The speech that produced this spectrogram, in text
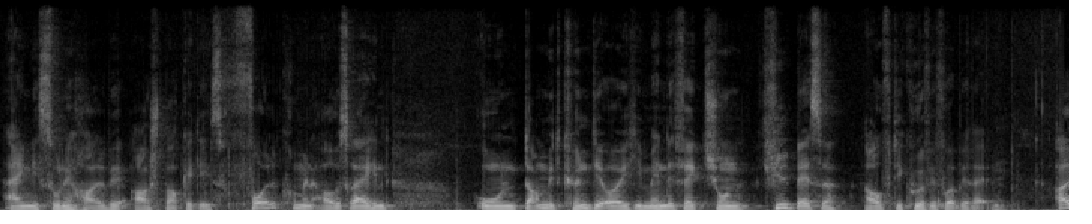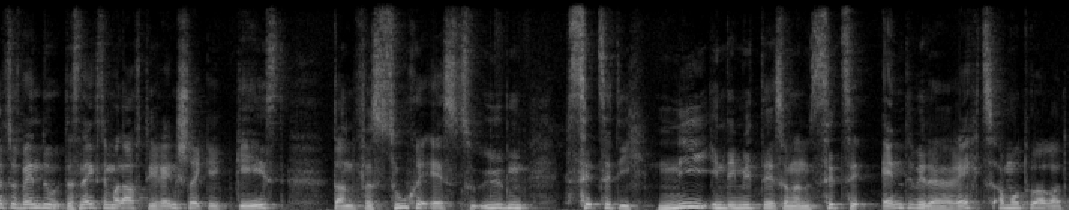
eigentlich so eine halbe Arschbacke. Die ist vollkommen ausreichend und damit könnt ihr euch im Endeffekt schon viel besser auf die Kurve vorbereiten. Also wenn du das nächste Mal auf die Rennstrecke gehst, dann versuche es zu üben. Setze dich nie in die Mitte, sondern sitze entweder rechts am Motorrad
